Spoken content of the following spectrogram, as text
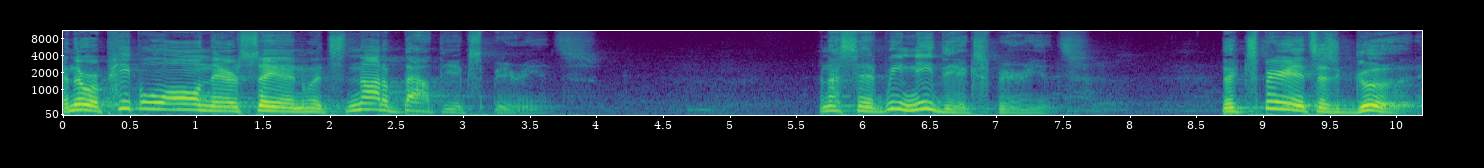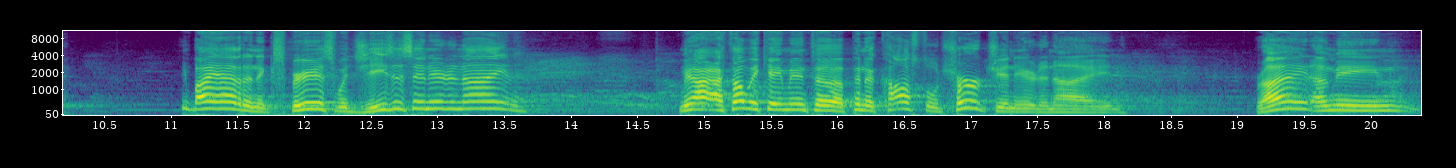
And there were people on there saying, it's not about the experience. And I said, we need the experience. The experience is good. Anybody having an experience with Jesus in here tonight? I mean, I, I thought we came into a Pentecostal church in here tonight, right? I mean,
